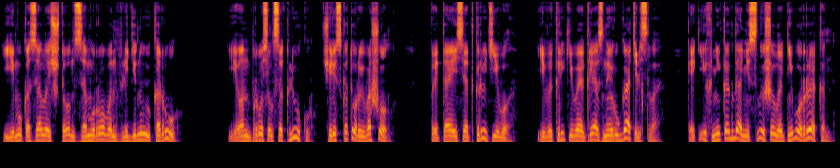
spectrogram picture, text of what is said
ему казалось, что он замурован в ледяную кору, и он бросился к люку, через который вошел, пытаясь открыть его и выкрикивая грязные ругательства, каких никогда не слышал от него Рэкон.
